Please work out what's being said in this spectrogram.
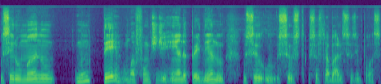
O ser humano não ter uma fonte de renda, perdendo o seu- os, seus, os seus trabalhos, os seus impostos.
